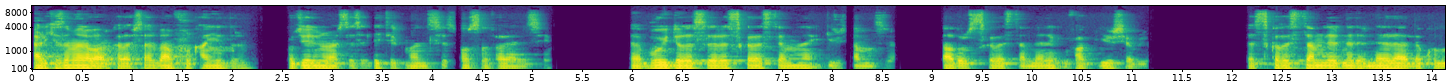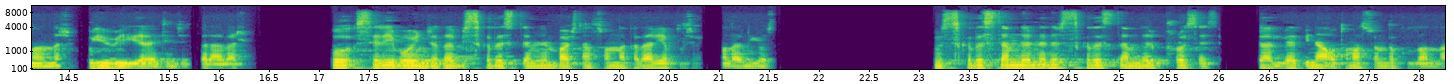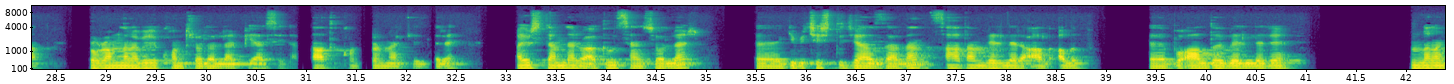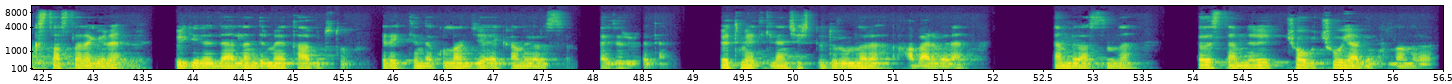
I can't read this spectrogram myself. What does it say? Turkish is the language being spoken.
Herkese merhaba arkadaşlar. Ben Furkan Yıldırım. Kocaeli Üniversitesi Elektrik Mühendisliği son sınıf öğrencisiyim. Ee, Bu videoda sizlere SCADA sistemine giriş anlatacağım. Daha doğrusu SCADA sistemlerine ufak bir giriş yapacağım. Ee, SCADA sistemleri nedir, nerelerde kullanılır? Bu gibi bilgiler edineceğiz beraber. Bu seri boyunca da bir SCADA sisteminin baştan sonuna kadar yapılış aşamalarını göstereceğim. Şimdi SCADA sistemleri nedir? SCADA sistemleri proses, ve bina otomasyonunda kullanılan programlanabilir kontrolörler, PLC'ler, dağıtık kontrol merkezleri, IO sistemler ve akıllı sensörler e, gibi çeşitli cihazlardan sahadan verileri al- alıp e, bu aldığı verileri sunulanan kıstaslara göre bilgileri değerlendirmeye tabi tutup gerektiğinde kullanıcıya ekran uyarısı mesajları üreten, üretimi etkileyen çeşitli durumları haber veren sistemdir aslında. SCADA sistemleri çoğu, çoğu yerde kullanılır.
